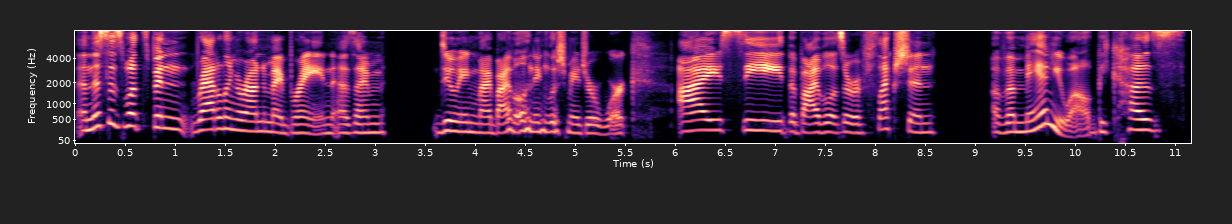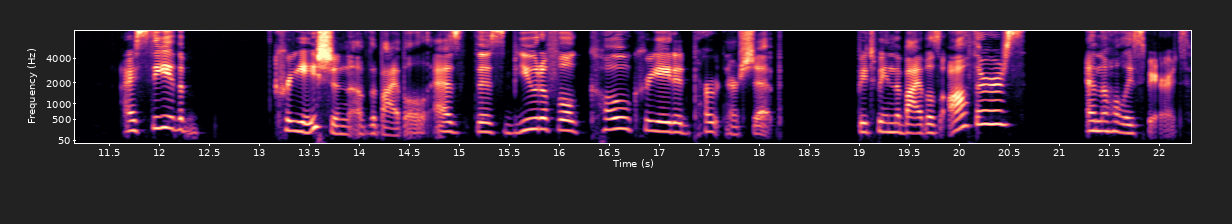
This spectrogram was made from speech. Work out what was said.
And this is what's been rattling around in my brain as I'm doing my Bible and English major work. I see the Bible as a reflection of Emmanuel because I see the creation of the Bible as this beautiful co created partnership between the Bible's authors and the Holy Spirit.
